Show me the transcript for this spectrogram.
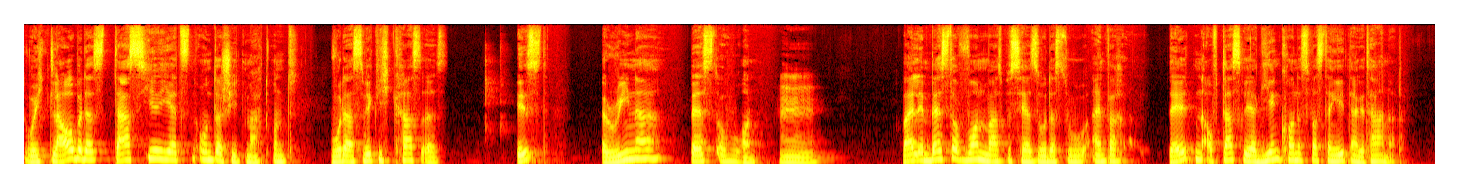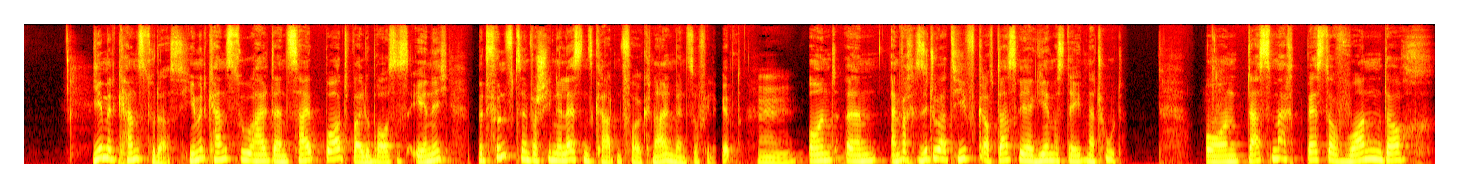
wo ich glaube, dass das hier jetzt einen Unterschied macht und wo das wirklich krass ist, ist Arena Best of One. Mhm. Weil im Best of One war es bisher so, dass du einfach selten auf das reagieren konntest, was dein Gegner getan hat. Hiermit kannst du das. Hiermit kannst du halt dein Sideboard, weil du brauchst es eh nicht, mit 15 verschiedenen Lessons-Karten vollknallen, wenn es so viele gibt. Mhm. Und ähm, einfach situativ auf das reagieren, was der Gegner tut. Und das macht Best of One doch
